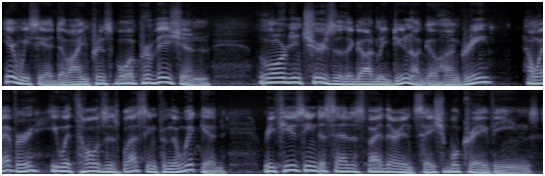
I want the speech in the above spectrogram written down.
Here we see a divine principle of provision. The Lord ensures that the godly do not go hungry. However, he withholds his blessing from the wicked, refusing to satisfy their insatiable cravings.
